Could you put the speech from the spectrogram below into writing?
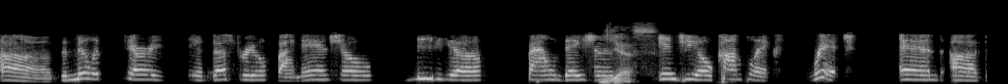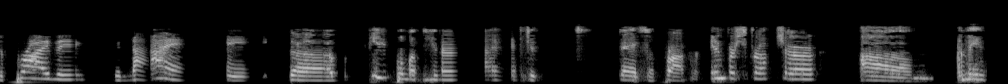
uh, the military, industrial, financial, media, foundation, Yes. NGO complex rich and uh, depriving, denying the people of the United States of proper infrastructure. Um, I mean,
